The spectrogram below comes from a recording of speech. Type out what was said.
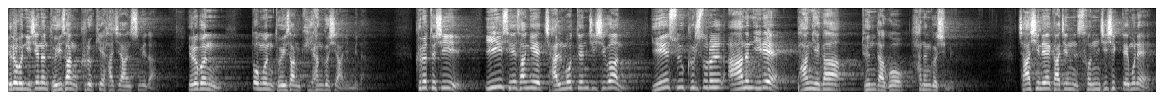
여러분, 이제는 더 이상 그렇게 하지 않습니다. 여러분, 똥은 더 이상 귀한 것이 아닙니다. 그렇듯이 이 세상의 잘못된 지식은 예수 그리스도를 아는 일에 방해가 된다고 하는 것입니다. 자신의 가진 선지식 때문에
